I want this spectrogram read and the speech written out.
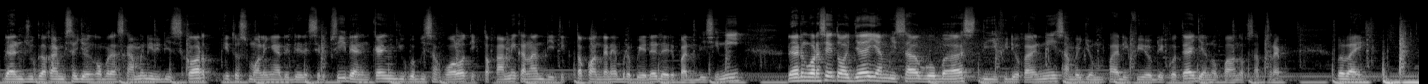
dan juga kalian bisa join komunitas kami di Discord. Itu semua linknya ada di deskripsi. Dan kalian juga bisa follow TikTok kami karena di TikTok kontennya berbeda daripada di sini. Dan gue rasa itu aja yang bisa gue bahas di video kali ini. Sampai jumpa di video berikutnya. Jangan lupa untuk subscribe. Bye bye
